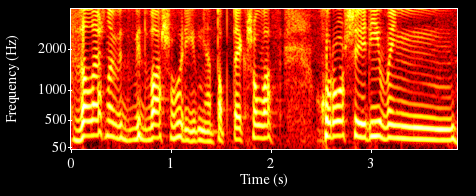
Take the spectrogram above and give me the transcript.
залежно від, від вашого рівня. Тобто, якщо у вас хороший рівень.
